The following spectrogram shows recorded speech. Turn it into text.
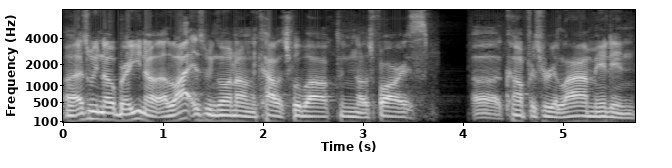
Uh, as we know, bro, you know a lot has been going on in college football. You know, as far as uh, conference realignment and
